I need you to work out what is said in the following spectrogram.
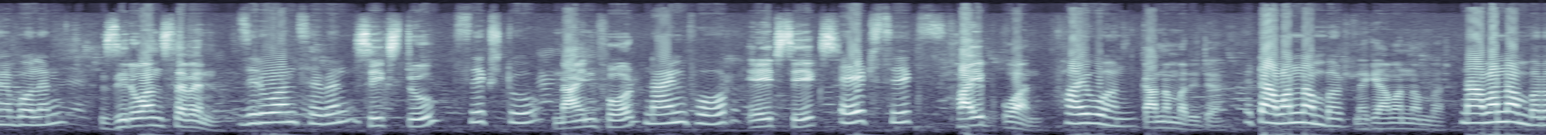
হ্যাঁ বলেন। Zero one seven zero one seven six two six two nine four nine four eight six eight six five one. Five one. কার নাম্বার এটা? এটা আমার নাম্বার। নাকি আমার নাম্বার? না আমার নাম্বার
